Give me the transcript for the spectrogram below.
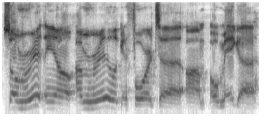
So I'm really, you know, I'm really looking forward to um, Omega,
